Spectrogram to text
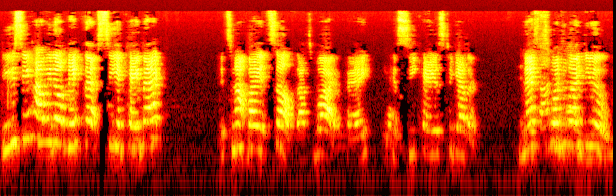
Do you see how we don't make that C a K back? It's not by itself. That's why, okay? Because CK is together. Next, what do I do?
